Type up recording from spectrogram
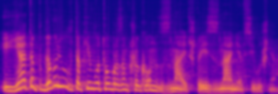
и я это говорю таким вот образом, как он знает, что есть знание Всевышнего.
